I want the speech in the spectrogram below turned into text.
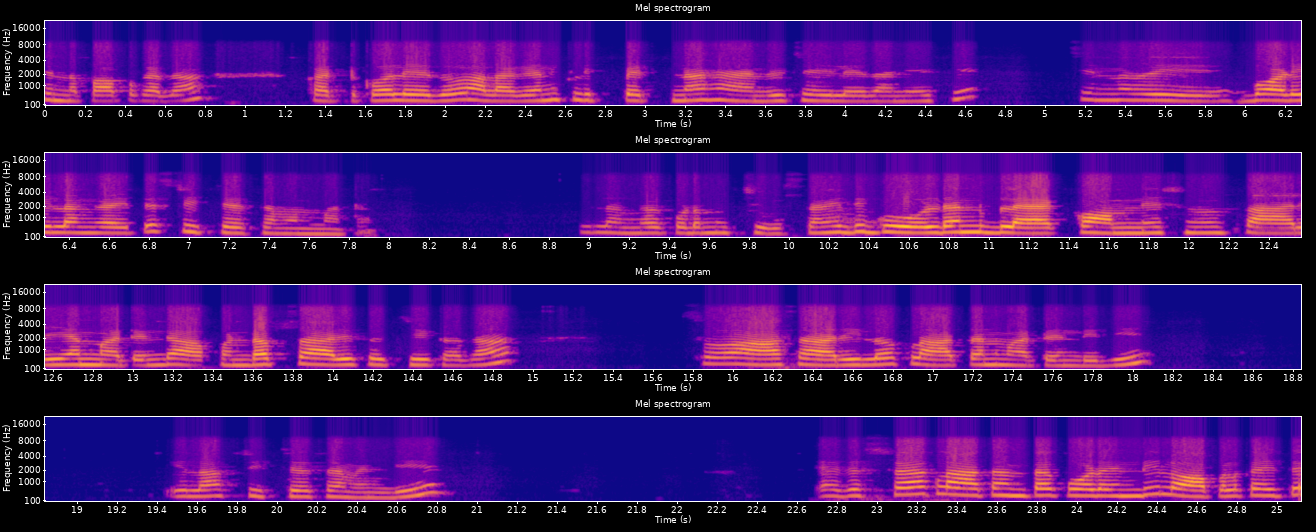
చిన్న పాప కదా కట్టుకోలేదు. అలాగని క్లిప్ పెట్టినా హ్యాండిల్ చేయలేదు అనేసి చిన్నది బాడీ లంగా అయితే స్టిచ్ చేసాం అనమాట ఈ లంగా కూడా మీకు చూస్తాను ఇది gold and black combination sari అనమాట అండి. హాఫ్ అండ్ హాఫ్ సారీస్ వచ్చాయి కదా. సో ఆ సారీలో క్లాత్ అనమాట అండి ఇది. ఇలా స్టిచ్ చేసామండి. ఎక్స్ట్రా క్లాత్ అంతా కూడా అండి లోపలికి అయితే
